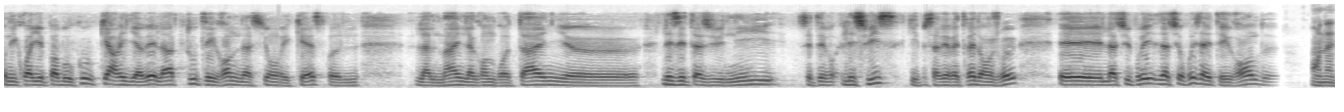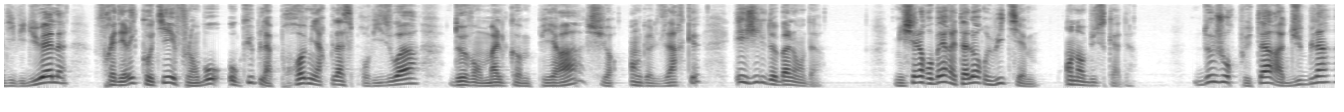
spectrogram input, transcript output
on n'y croyait pas beaucoup, car il y avait là toutes les grandes nations équestres, l'Allemagne, la Grande-Bretagne, euh, les États-Unis, c'était les Suisses qui s'avéraient très dangereux. Et la surprise, la surprise a été grande. En individuel, Frédéric Cotier et Flambeau occupent la première place provisoire devant Malcolm Pira sur Angelsark et Gilles de Balanda. Michel Robert est alors huitième, en embuscade. Deux jours plus tard, à Dublin,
